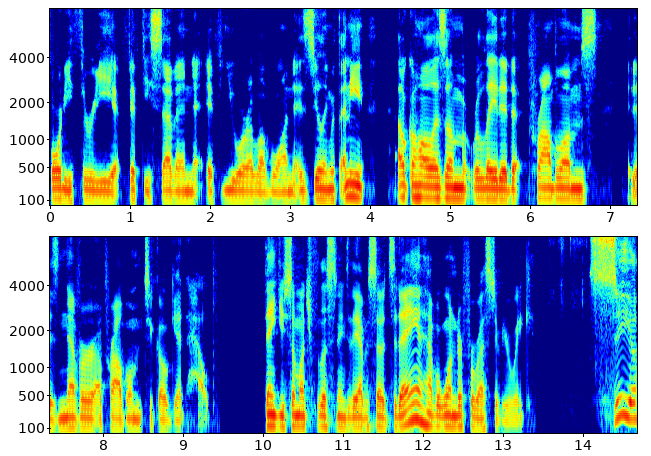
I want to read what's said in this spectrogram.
4357. If you or a loved one is dealing with any alcoholism related problems, it is never a problem to go get help. Thank you so much for listening to the episode today and have a wonderful rest of your week. See ya.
